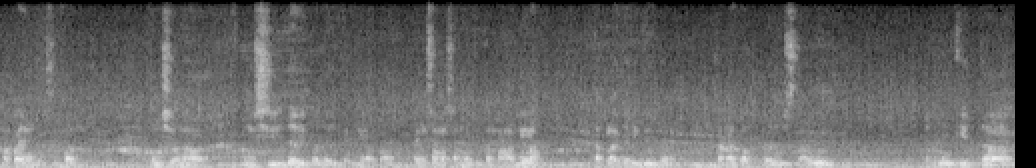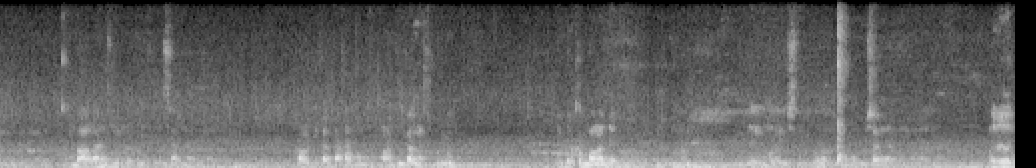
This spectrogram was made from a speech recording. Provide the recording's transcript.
apa yang bersifat fungsional fungsi daripada ini apa. Yang sama-sama kita pahami lah kita pelajari juga Hmm. karena toh baru setahun perlu kita kembangkan sih lebih ke sana kalau dikatakan untuk maju kan masih belum ya berkembang aja dulu dari mulai struktural nggak bisa nggak Meren.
